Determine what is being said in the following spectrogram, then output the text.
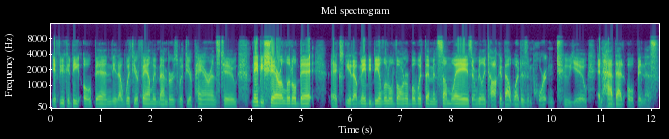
if you could be open, you know, with your family members, with your parents, to maybe share a little bit, you know, maybe be a little vulnerable with them in some ways, and really talk about what is important to you and have that openness.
